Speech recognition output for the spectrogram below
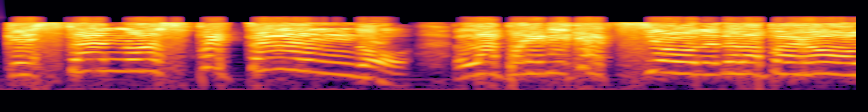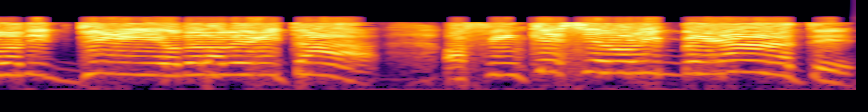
che stanno aspettando la predicazione della parola di Dio, della verità, affinché siano liberati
